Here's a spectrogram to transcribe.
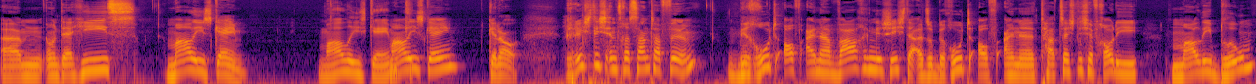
Ähm, und der hieß Marley's Game. Marley's Game. Marley's Game? Genau. Richtig interessanter Film. Mhm. Beruht auf einer wahren Geschichte, also beruht auf eine tatsächliche Frau, die Marley Bloom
